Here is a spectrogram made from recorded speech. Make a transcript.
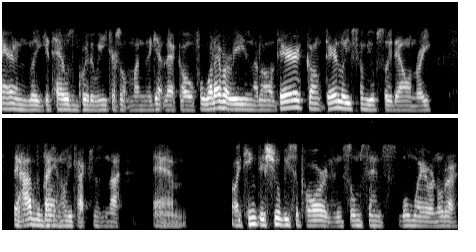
earning like a thousand quid a week or something and they get let go for whatever reason at all, their gon- their life's gonna be upside down, right? They have been paying high taxes and that. Um, I think they should be supported in some sense, one way or another,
